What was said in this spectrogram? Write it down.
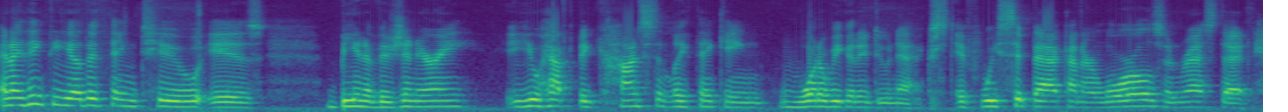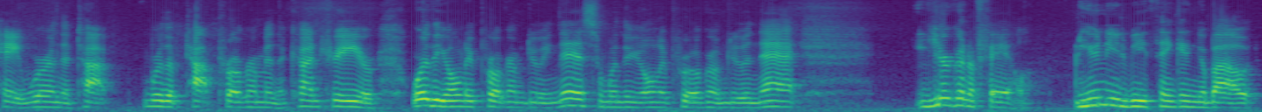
And I think the other thing too is being a visionary you have to be constantly thinking, what are we going to do next? If we sit back on our laurels and rest that, hey, we're in the top, we're the top program in the country, or we're the only program doing this, and we're the only program doing that, you're going to fail. You need to be thinking about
